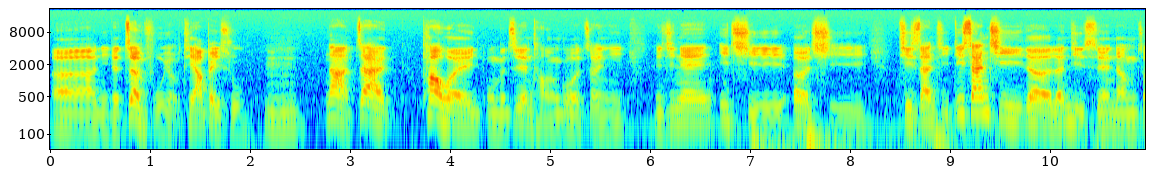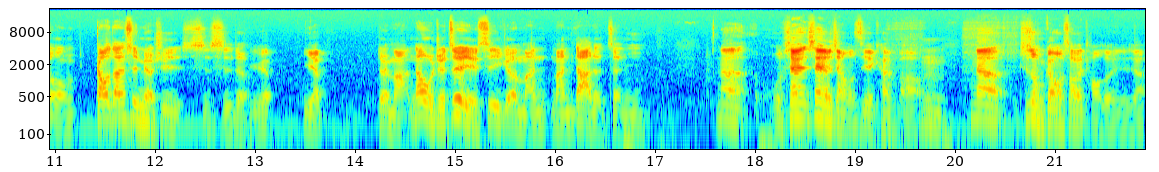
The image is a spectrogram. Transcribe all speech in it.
呃你的政府有替他背书。嗯哼那再套回我们之前讨论过的争议，你今天一期、二期、第三期、第三期的人体实验当中，高端是没有去实施的，哼，Yep Yep。对嘛？那我觉得这也是一个蛮蛮大的争议。那我现在现在有讲我自己的看法嗯。那其实我们刚刚稍微讨论一下，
